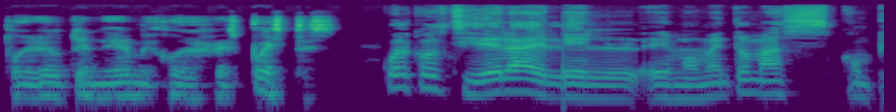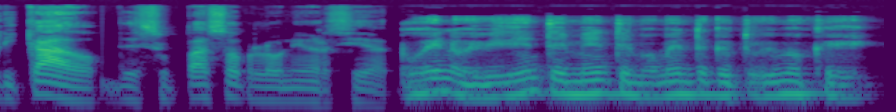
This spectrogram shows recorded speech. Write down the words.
poder obtener mejores respuestas. ¿Cuál considera el, el, momento más complicado de su paso por la universidad? Bueno, evidentemente el momento que tuvimos que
